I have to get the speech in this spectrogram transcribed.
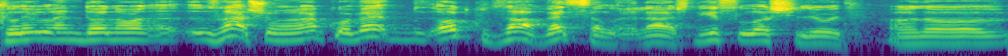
Cleveland, ono, znaš, onako, ve, otkud znam, veselo je, znaš, nisu loši ljudi. Ono,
